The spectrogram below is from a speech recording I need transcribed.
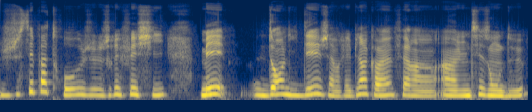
je sais pas trop, je, réfléchis. Mais dans l'idée, j'aimerais bien quand même faire une saison 2.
